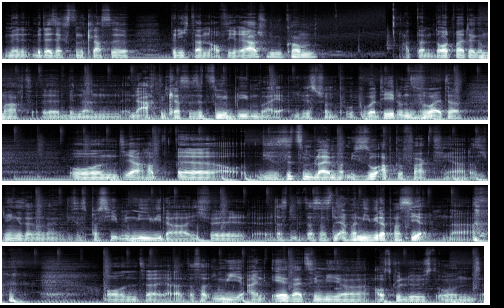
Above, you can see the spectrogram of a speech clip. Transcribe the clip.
mit, mit der sechsten Klasse bin ich dann auf die Realschule gekommen, habe dann dort weitergemacht, äh, bin dann in der achten Klasse sitzen geblieben, weil ihr wisst schon, Pu Pubertät und so weiter. Und ja, hab, äh, dieses Sitzenbleiben hat mich so abgefuckt, ja, dass ich mir hingesetzt habe und gesagt das passiert mir nie wieder. Ich will, dass, dass das einfach nie wieder passiert. Na. Und äh, ja, das hat irgendwie einen Ehrgeiz in mir ausgelöst und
